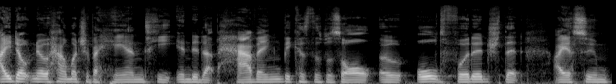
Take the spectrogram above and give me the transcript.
I don't know how much of a hand he ended up having because this was all old footage that I assume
